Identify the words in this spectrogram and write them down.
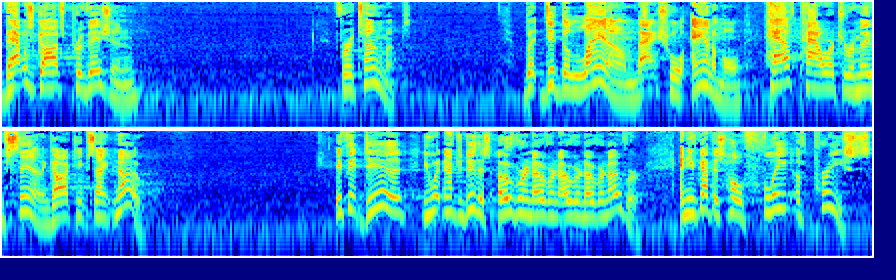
that was God's provision for atonement. But did the lamb, the actual animal, have power to remove sin? And God keeps saying, no. If it did, you wouldn't have to do this over and over and over and over and over. And you've got this whole fleet of priests,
